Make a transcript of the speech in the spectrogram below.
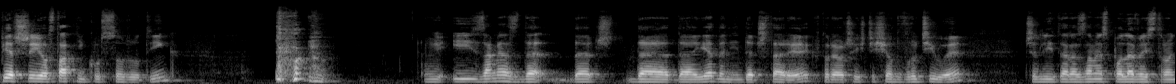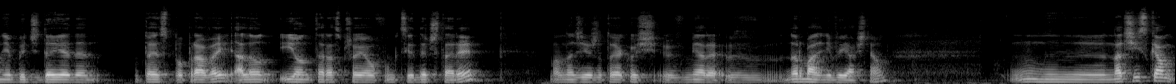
pierwszy i ostatni kursor routing i zamiast D, D, D, D1 i D4, które oczywiście się odwróciły, czyli teraz zamiast po lewej stronie być D1, to jest po prawej, ale on, i on teraz przejął funkcję D4. Mam nadzieję, że to jakoś w miarę normalnie wyjaśniam. Yy, naciskam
